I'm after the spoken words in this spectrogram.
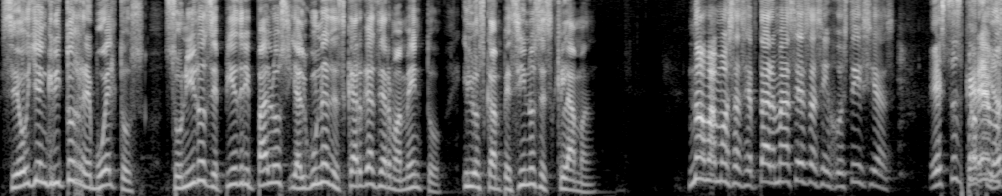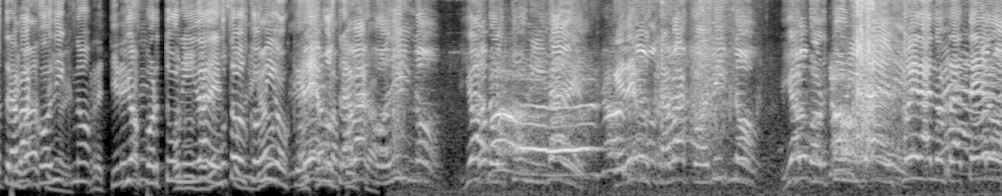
Se oyen gritos revueltos, sonidos de piedra y palos y algunas descargas de armamento, y los campesinos exclaman. No vamos a aceptar más esas injusticias. Esto es Queremos trabajo privada, digno y oportunidades. Todos conmigo. Queremos trabajo digno y oportunidades. Queremos trabajo digno y oportunidades. Fuera los rateros.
